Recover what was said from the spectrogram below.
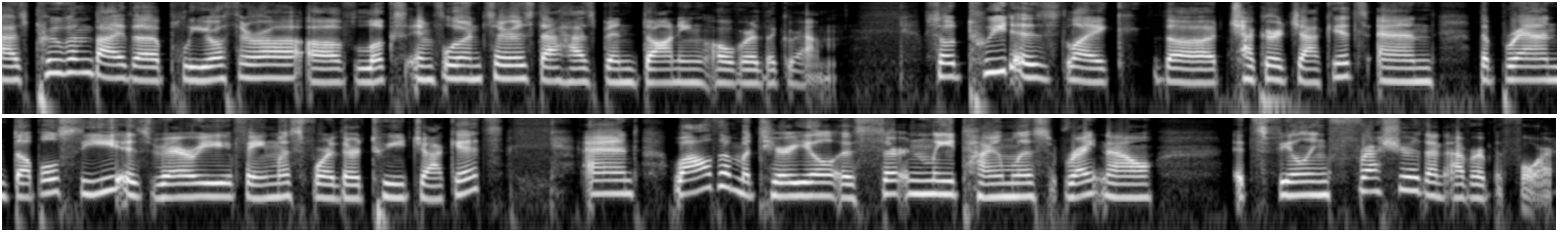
as proven by the plethora of looks influencers that has been donning over the gram. So tweed is like the checker jackets and the brand Double C is very famous for their tweed jackets. And while the material is certainly timeless right now, it's feeling fresher than ever before.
